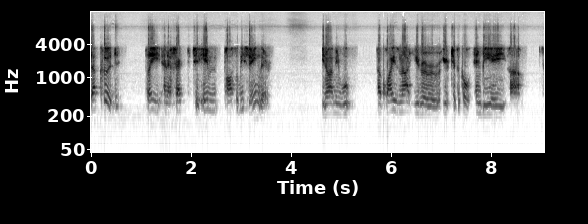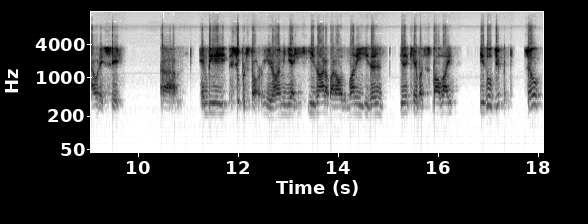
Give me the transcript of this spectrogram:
that could play an effect to him possibly staying there. You know, I mean, Kawhi is not your your typical NBA. Uh, how would I say? Um, NBA superstar. You know, I mean, yeah, he, he's not about all the money. He doesn't he doesn't care about the spotlight. He's a little different. So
